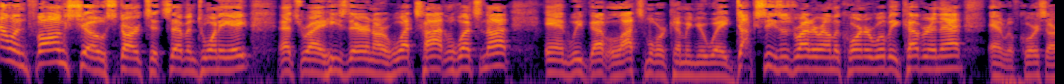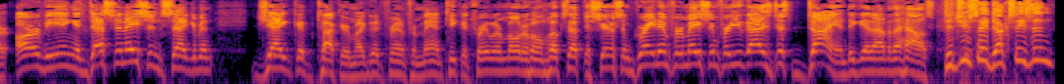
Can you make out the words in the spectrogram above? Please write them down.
Alan Fong show starts at 728. That's right. He's there in our what's hot and what's not. And we've got lots more coming your way. Duck season's right around the corner. We'll be covering that. And of course, our RVing and destination segment Jacob Tucker, my good friend from Manteca Trailer Motorhome, hooks up to share some great information for you guys just dying to get out of the house. Did you say duck season?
